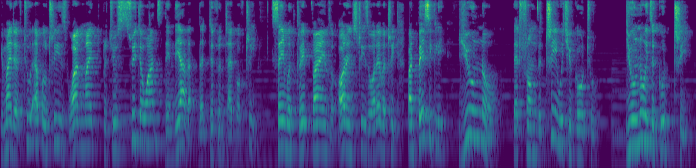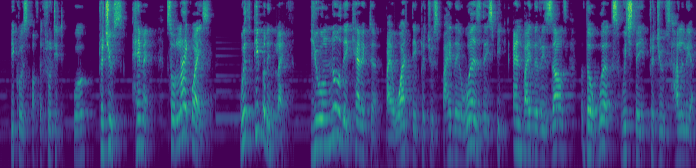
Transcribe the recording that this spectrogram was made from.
You might have two apple trees, one might produce sweeter ones than the other, the different type of tree. Same with grapevines or orange trees or whatever tree. But basically, you know that from the tree which you go to, you will know it's a good tree because of the fruit it will produce. Amen. So, likewise, with people in life, you will know their character by what they produce, by the words they speak, and by the results, the works which they produce. Hallelujah.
